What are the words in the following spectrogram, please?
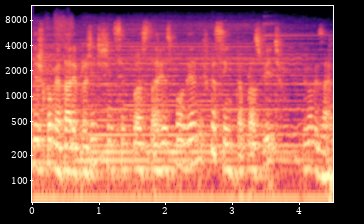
Deixa um comentário aí pra gente, a gente sempre gosta de respondendo. E fica assim, até o próximo vídeo. Viva amizade!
